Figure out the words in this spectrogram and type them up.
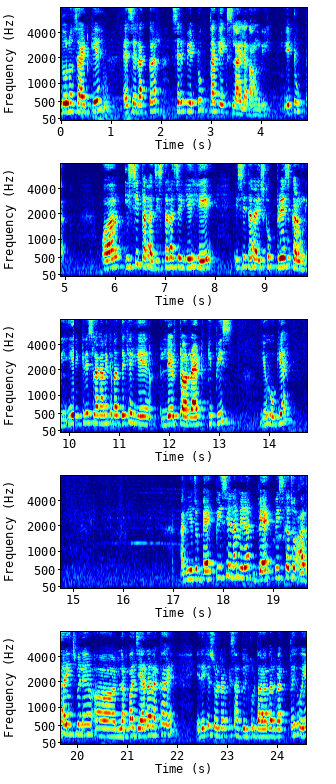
दोनों साइड के ऐसे रखकर सिर्फ़ ये टुक तक एक सिलाई लगाऊँगी। ये टुक तक। और इसी तरह, जिस तरह से ये है, इसी तरह इसको प्रेस करूँगी। ये क्रेस लगाने के बाद देखिए, ये लेफ़्ट और राइट की पीस ये हो गया। अब ये जो बैक पीस है ना, मेरा बैक पीस का जो आधा इंच मैंने लंबा ज़्यादा रखा है, ये देखिए शोल्डर के साथ बिल्कुल बराबर रखते हुए,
